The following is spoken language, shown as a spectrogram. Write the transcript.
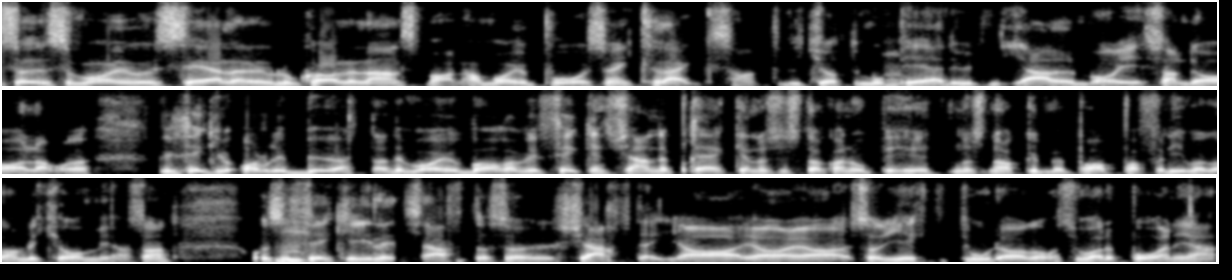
så, så var jo Sele, den lokale lensmannen, han var jo på som en klegg. sant? Vi kjørte moped uten hjelm og i sandaler. og Vi fikk jo aldri bøter. Det var jo bare, Vi fikk en kjennepreken, og så stakk han opp i hytten og snakket med pappa, for de var gamle tjommier. Og så Mm. fikk jeg litt kjeft, og så skjerp jeg. Ja, ja, ja. Så gikk det to dager, og så var det på'n igjen.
